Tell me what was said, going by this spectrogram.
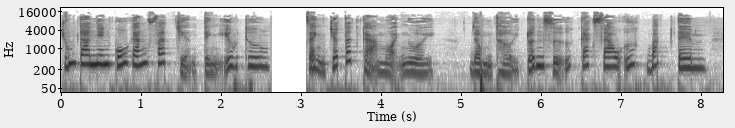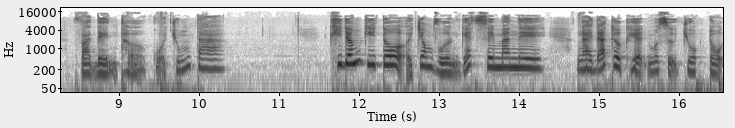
chúng ta nên cố gắng phát triển tình yêu thương dành cho tất cả mọi người, đồng thời tuân giữ các giao ước bắp tem và đền thờ của chúng ta. Khi đấng Kitô ở trong vườn Gethsemane, Ngài đã thực hiện một sự chuộc tội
